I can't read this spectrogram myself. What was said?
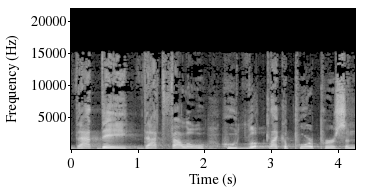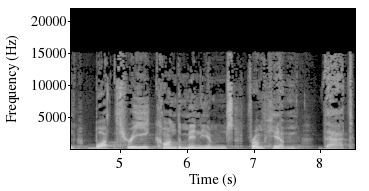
That day, that fellow who looked like a poor person bought three condominiums from him that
